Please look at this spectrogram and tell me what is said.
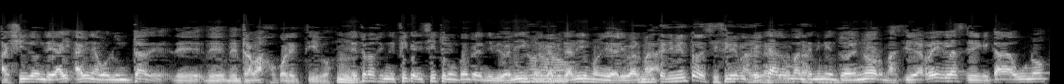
allí donde hay, hay una voluntad de, trabajo colectivo. Mm. Esto no significa, insisto, en contra del individualismo, del capitalismo ni de la libertad. Mantenimiento de sistemas. Significa un mantenimiento de normas y de reglas y de que cada uno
